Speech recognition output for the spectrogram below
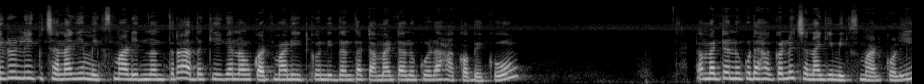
ಈರುಳ್ಳಿ ಚೆನ್ನಾಗಿ ಮಿಕ್ಸ್ ಮಾಡಿದ ನಂತರ ಅದಕ್ಕೆ ಈಗ ನಾವು ಕಟ್ ಮಾಡಿ ಇಟ್ಕೊಂಡಿದ್ದಂಥ ಟೊಮೆಟೊನು ಕೂಡ ಹಾಕೋಬೇಕು. ಟೊಮೆಟೊನು ಕೂಡ ಹಾಕ್ಕೊಂಡು ಚೆನ್ನಾಗಿ ಮಿಕ್ಸ್ ಮಾಡ್ಕೊಳ್ಳಿ.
